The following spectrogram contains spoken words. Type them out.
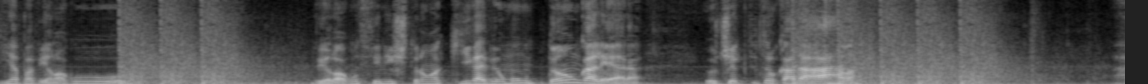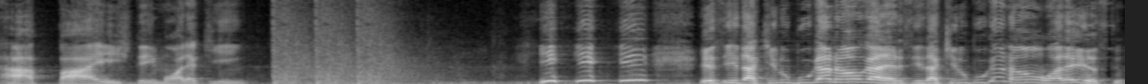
Ih, rapaz, vem logo... Vê logo um sinistrão aqui, vai ver um montão, galera. Eu tinha que ter trocado a arma. Rapaz, dei mole aqui, hein. Esses daqui não buga não, galera. Esses daqui não buga não. Olha isso.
